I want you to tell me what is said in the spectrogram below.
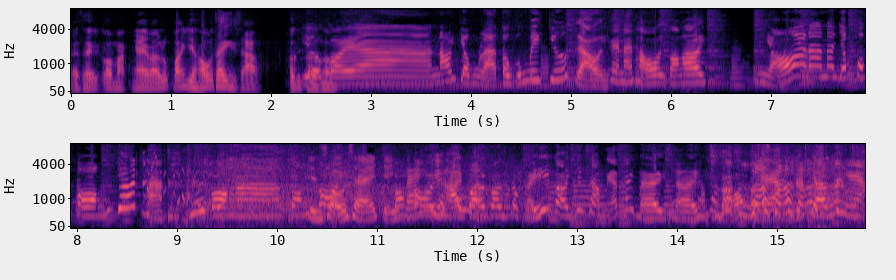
Rồi Thì coi mặt ngay vào lúc bán dưa hấu thấy làm sao Ấn Vừa tượng không? coi à, nói chung là tôi cũng biết trước rồi. Cái này thôi con ơi. Nhỏ nó nó giống có con cũng chết hả con à, con nhìn sự sẽ chị con bán coi hấu coi à. coi cho kỹ coi chứ sao mẹ thấy bề xề không có gọn gàng hết trơn á nha.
